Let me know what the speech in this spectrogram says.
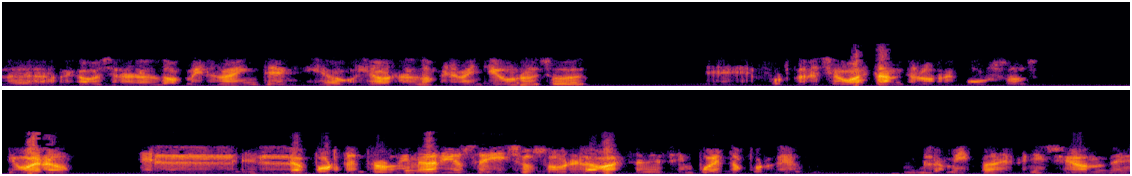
la recaudación en el 2020 y, ahora en el 2021. Eso eh, fortaleció bastante los recursos. Y bueno, el, el aporte extraordinario se hizo sobre la base de ese impuesto, porque la misma definición de,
